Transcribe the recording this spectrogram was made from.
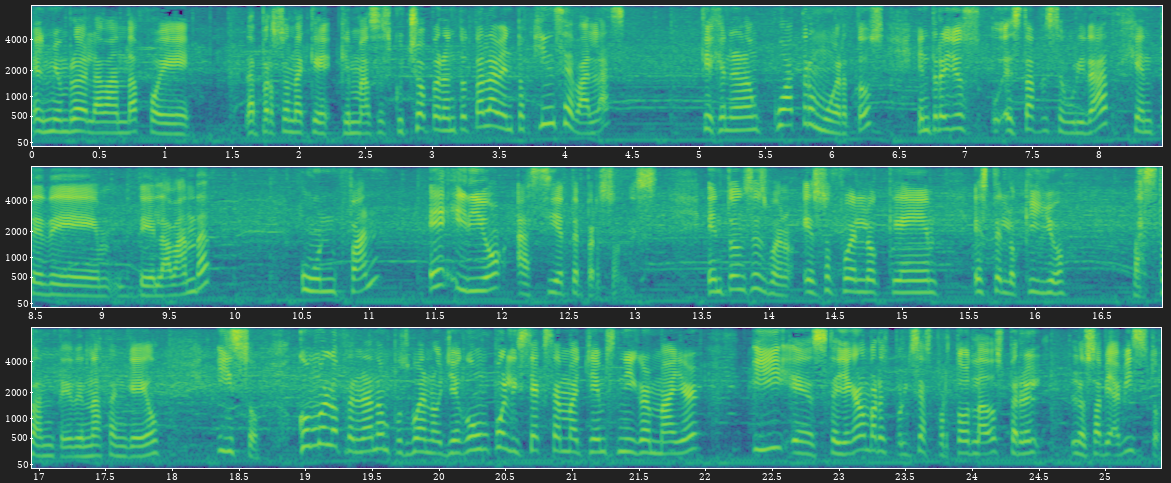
el miembro de la banda fue la persona que, más escuchó, pero en total aventó 15 balas que generaron cuatro muertos, entre ellos staff de seguridad, gente de, de la banda, un fan, e hirió a siete personas. Entonces, bueno, eso fue lo que este loquillo bastante de Nathan Gale, hizo. ¿Cómo lo frenaron? Pues bueno, llegó un policía que se llama James Niggermeyer y este, llegaron varios policías por todos lados, pero él los había visto.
